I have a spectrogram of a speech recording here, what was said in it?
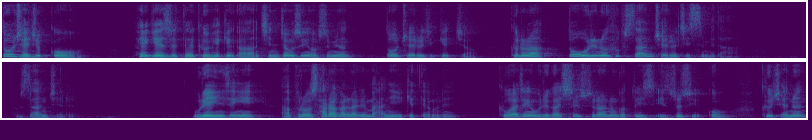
또 죄 짓고 회개했을 때 그 회개가 진정성이 없으면 또 죄를 짓겠죠. 그러나 또 우리는 흡사한 죄를 짓습니다. 흡사한 죄를. 우리의 인생이 앞으로 살아갈 날이 많이 있기 때문에 그 과정에 우리가 실수라는 것도 있, 있을 수 있고 그 죄는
